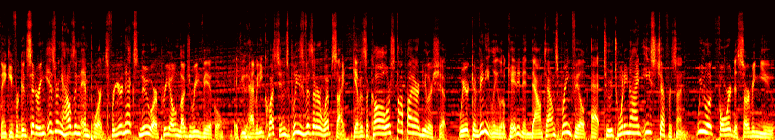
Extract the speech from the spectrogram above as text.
Thank you for considering Isringhausen Imports for your next new or pre-owned luxury vehicle. If you have any questions, please visit our website, give us a call, or stop by our dealership. We are conveniently located in downtown Springfield at 229 East Jefferson. We look forward to serving you.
